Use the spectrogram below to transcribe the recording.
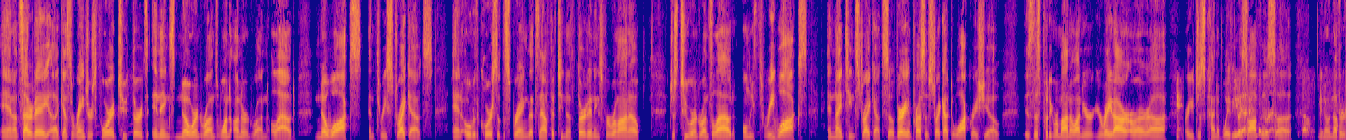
And on Saturday uh, against the Rangers, four and two thirds innings, no earned runs, one unearned run allowed, no walks, and three strikeouts. And over the course of the spring, that's now 15 and a third innings for Romano, just two earned runs allowed, only three walks, and 19 strikeouts. So very impressive strikeout to walk ratio. Is this putting Romano on your, your radar, or uh, are you just kind of waving this off as uh, you know another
